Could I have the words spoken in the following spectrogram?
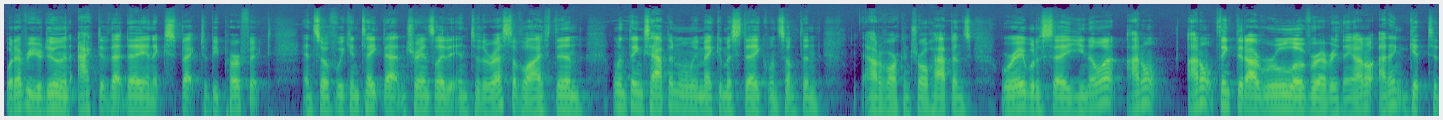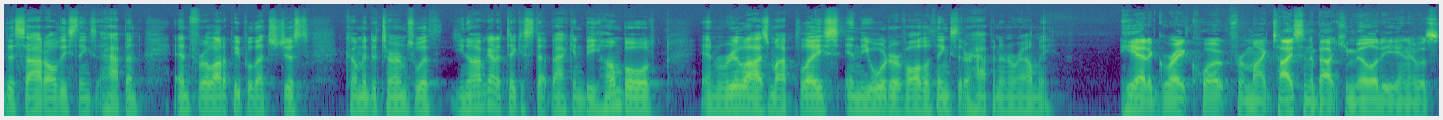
whatever you're doing active that day and expect to be perfect. And so, if we can take that and translate it into the rest of life, then when things happen, when we make a mistake, when something out of our control happens, we're able to say, you know what? I don't. I don't think that I rule over everything. I don't I didn't get to decide all these things that happen. And for a lot of people that's just coming to terms with, you know, I've got to take a step back and be humbled and realize my place in the order of all the things that are happening around me he had a great quote from Mike Tyson about humility, and it was,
